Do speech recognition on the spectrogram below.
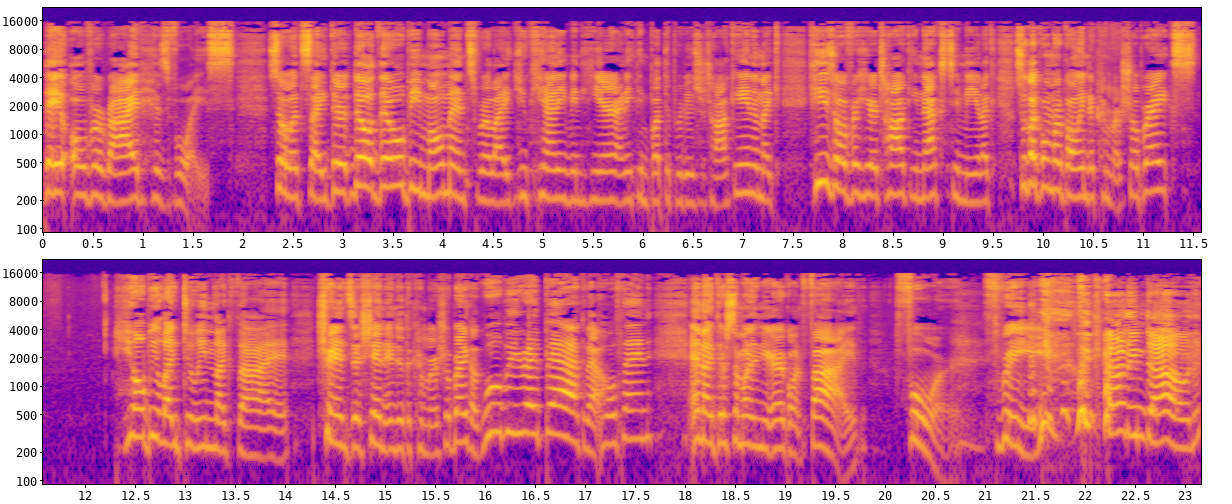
they override his voice. So it's like there there there will be moments where like you can't even hear anything but the producer talking and like he's over here talking next to me like so like when we're going to commercial breaks he'll be like doing like the transition into the commercial break, like we'll be right back, that whole thing, and like there's someone in your ear going five, four, three, like counting down.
